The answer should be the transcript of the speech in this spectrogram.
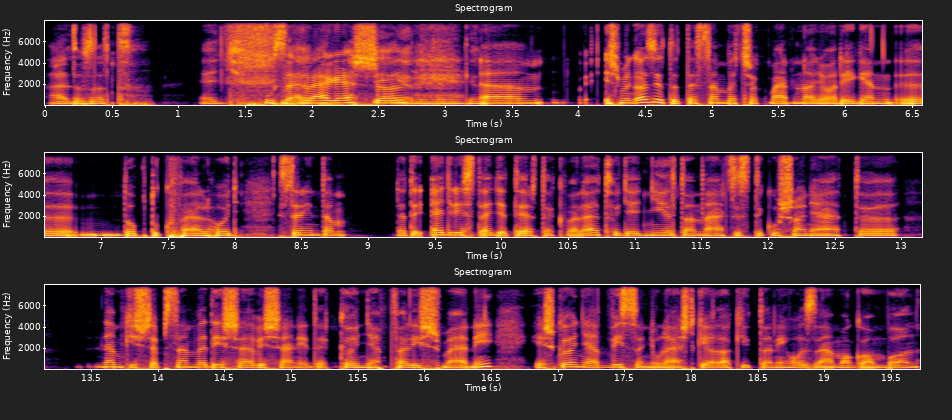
áldozat egy huszárvágással. Igen, igen, igen. Um, és még az jutott eszembe, csak már nagyon régen uh, dobtuk fel, hogy szerintem, tehát egyrészt egyetértek veled, hogy egy nyíltan narcisztikus anyát uh, nem kisebb szenvedés elviselni, de könnyebb felismerni, és könnyebb viszonyulást kialakítani hozzá magamban.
